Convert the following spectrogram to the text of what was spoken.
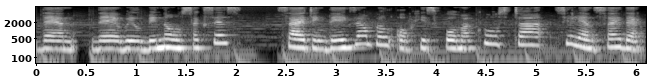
then there will be no success, citing the example of his former co-star Selen Soyder.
